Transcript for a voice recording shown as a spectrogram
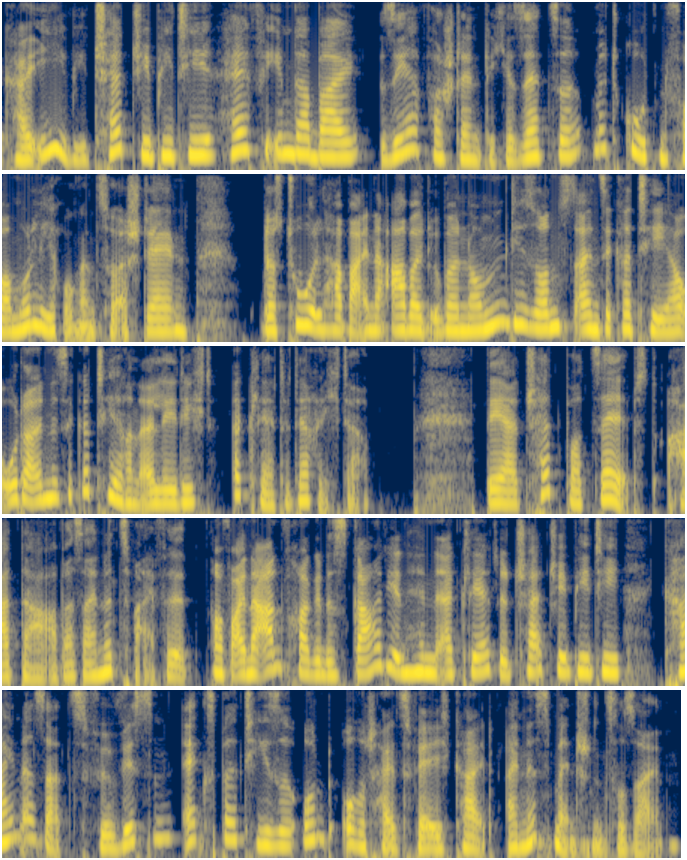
KI wie ChatGPT helfe ihm dabei, sehr verständliche Sätze mit guten Formulierungen zu erstellen. Das Tool habe eine Arbeit übernommen, die sonst ein Sekretär oder eine Sekretärin erledigt, erklärte der Richter. Der Chatbot selbst hat da aber seine Zweifel. Auf eine Anfrage des Guardian hin erklärte ChatGPT kein Ersatz für Wissen, Expertise und Urteilsfähigkeit eines Menschen zu sein.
